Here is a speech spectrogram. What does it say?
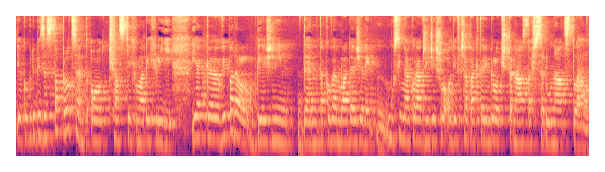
jako kdyby ze 100% o čas těch mladých lidí. Jak vypadal běžný den takové mladé ženy? Musíme akorát říct, že šlo o děvčata, kterým bylo 14 až 17 let.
